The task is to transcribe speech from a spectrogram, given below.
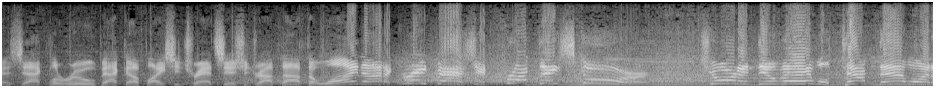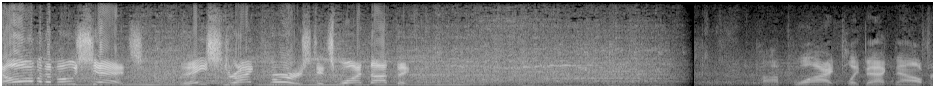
As Zach L'Heureux back up ice in transition, dropped off the Whynot? A great pass in front, they score! Jordan Dumais will tap that one home of the Mooseheads. They strike first, it's 1 0. Wide. Play back now for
